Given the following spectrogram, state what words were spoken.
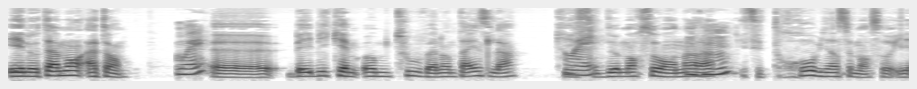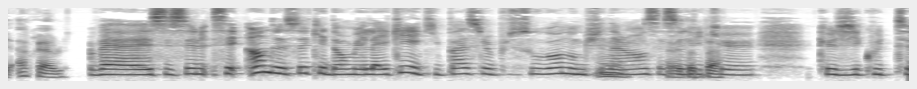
Et notamment, attends, Ouais. euh, Baby Came Home to Valentine's, là, qui Ouais. deux morceaux en un, là, Mhm. et c'est trop bien ce morceau, il est incroyable. Bah, c'est un de ceux qui est dans mes likés et qui passe le plus souvent, donc finalement c'est celui que que j'écoute,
